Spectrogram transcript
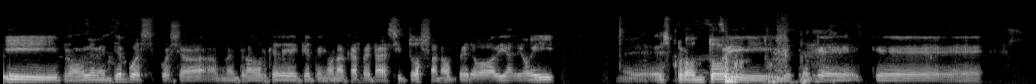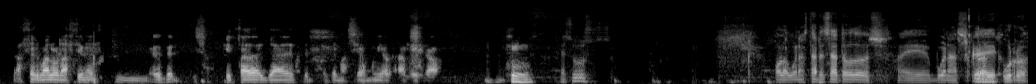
Y probablemente pues, pues sea un entrenador que, que tenga una carrera exitosa, ¿no? Pero a día de hoy eh, es pronto y, yo creo que, que hacer valoraciones mm, quizás ya es, demasiado muy arriesgado. Jesús. Hola, buenas tardes a todos. Eh, buenas, eh, Curro.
